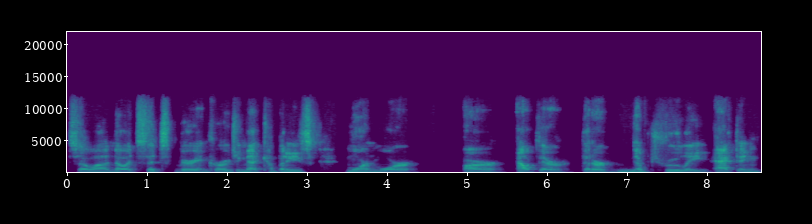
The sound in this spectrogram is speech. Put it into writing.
so uh no it's it's very encouraging that companies more and more are out there that are you know, truly acting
